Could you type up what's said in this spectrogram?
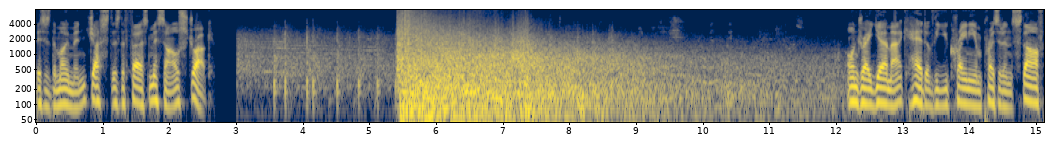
This is the moment just as the first missiles struck. Andrei Yermak, head of the Ukrainian president's staff,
